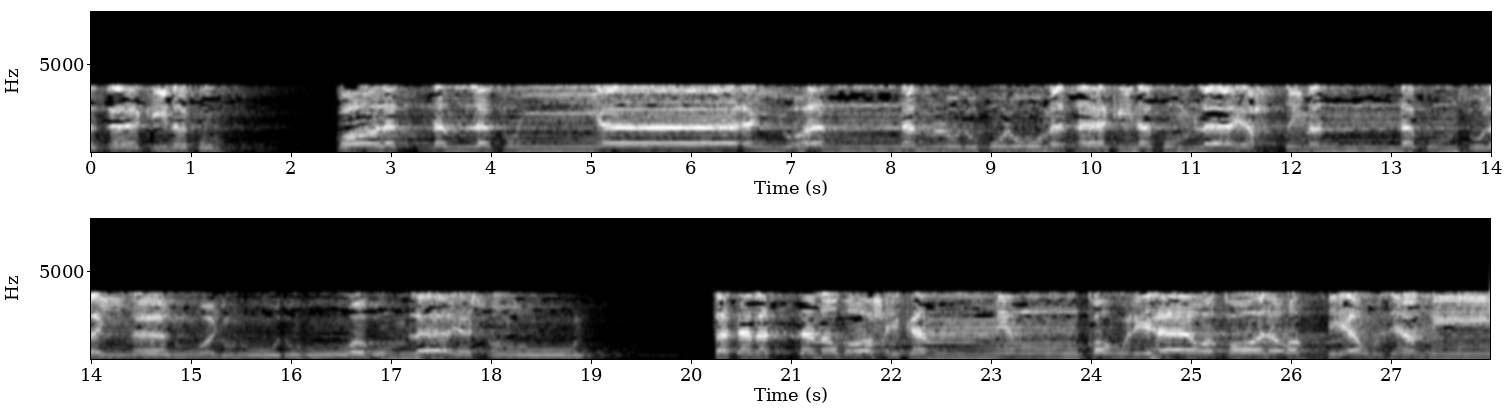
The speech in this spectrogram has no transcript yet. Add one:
مَسَاكِنَكُمْ قالت نملة يا أيها النمل ادخلوا مساكنكم لا يحطمنكم سليمان وجنوده وهم لا يشعرون فتبسم ضاحكا من قولها وقال رب أوزعني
